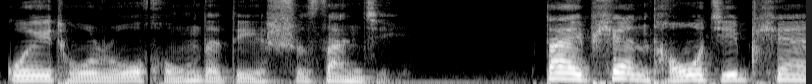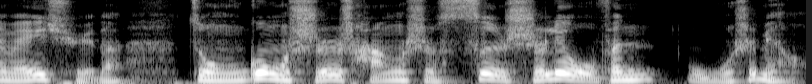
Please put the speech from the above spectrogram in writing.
归途如虹》的第十三集，带片头及片尾曲的总共时长是四十六分五十秒。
